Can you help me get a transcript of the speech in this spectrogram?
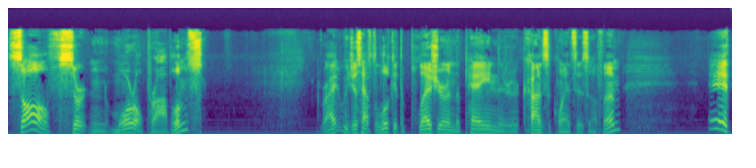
solve certain moral problems. Right? We just have to look at the pleasure and the pain that are consequences of them. It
